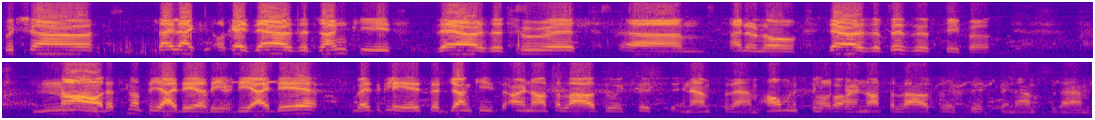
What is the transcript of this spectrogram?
which are like, okay, there are the junkies, there are the tourists, um, I don't know, there are the business people. No, that's not the idea. The, the idea basically is that junkies are not allowed to exist in Amsterdam. Homeless people Okay. are not allowed to exist in Amsterdam.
